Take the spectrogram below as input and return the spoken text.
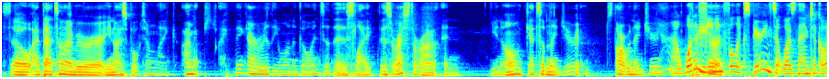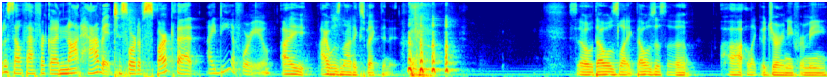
so at that time, we were, you know, I spoke to him like, I'm, I think I really want to go into this, like this restaurant, and you know, get some Nigerian. Start with Nigerian. Yeah, food, what a sure. meaningful experience it was then to go to South Africa and not have it to sort of spark that idea for you. I I was not expecting it. so that was like that was just a uh, like a journey for me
